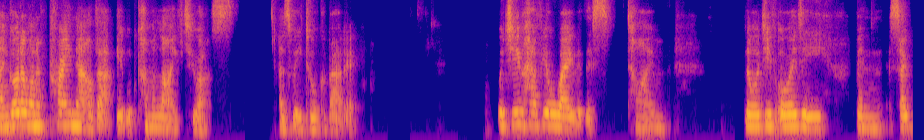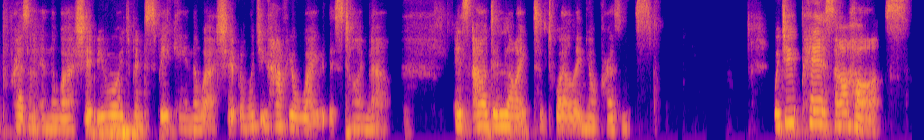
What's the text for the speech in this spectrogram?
And God, I want to pray now that it would come alive to us as we talk about it. Would you have your way with this time? Lord, you've already been so present in the worship. You've already been speaking in the worship. And would you have your way with this time now? It's our delight to dwell in your presence. Would you pierce our hearts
